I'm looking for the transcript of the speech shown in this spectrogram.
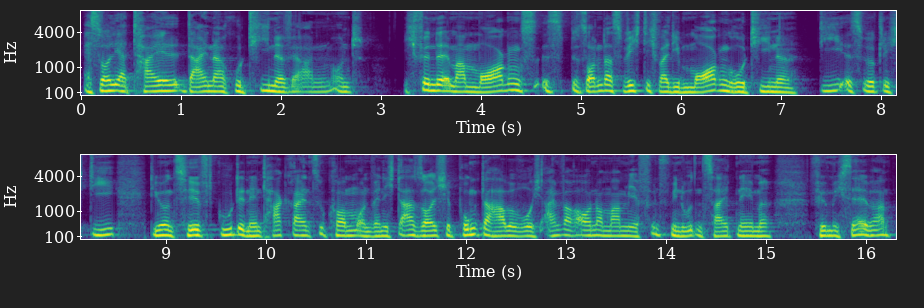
Es soll ja Teil deiner Routine werden. Und ich finde immer morgens ist besonders wichtig, weil die Morgenroutine die ist wirklich die, die uns hilft, gut in den Tag reinzukommen. Und wenn ich da solche Punkte habe, wo ich einfach auch noch mal mir fünf Minuten Zeit nehme für mich selber,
